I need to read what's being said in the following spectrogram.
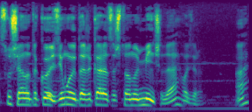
Слушай, оно такое зимой даже кажется, что оно меньше, да, озеро? А?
